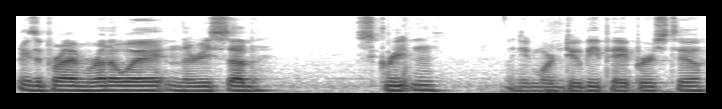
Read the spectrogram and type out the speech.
He's a prime runaway and the resub Screeton. I need more doobie papers too.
